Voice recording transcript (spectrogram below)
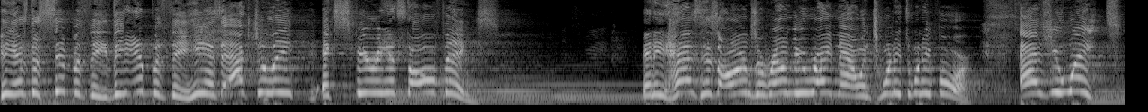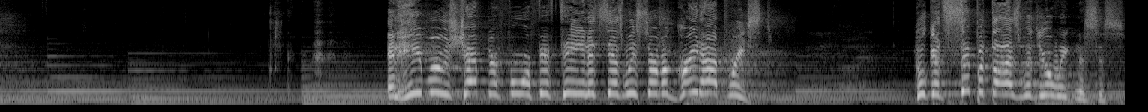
He has the sympathy, the empathy. He has actually experienced all things. And he has his arms around you right now in 2024 as you wait. In Hebrews chapter 4 15, it says, We serve a great high priest who can sympathize with your weaknesses.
